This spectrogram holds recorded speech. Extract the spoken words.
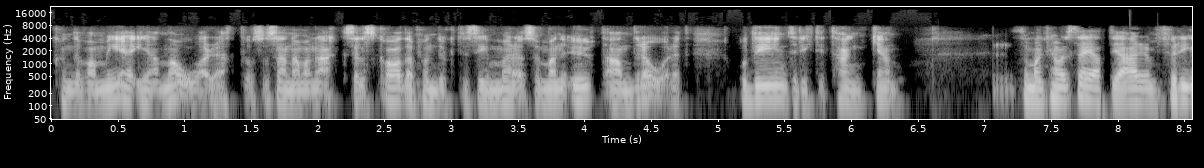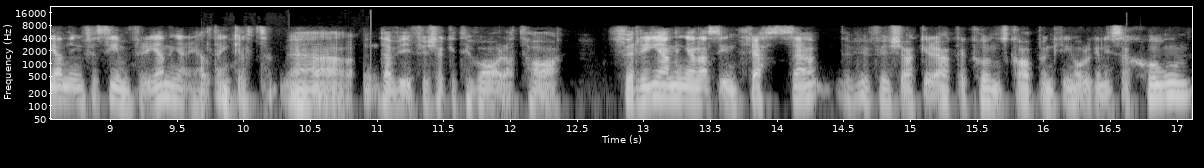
kunde vara med ena året och så sen när man är axelskada på en duktig simmare så är man ut andra året. Och det är inte riktigt tanken. Så man kan väl säga att det är en förening för simföreningar helt enkelt. Eh, där vi försöker tillvarata föreningarnas intresse, där vi försöker öka kunskapen kring organisation.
